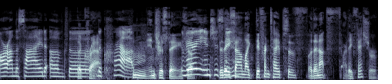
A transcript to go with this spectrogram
are on the side of the The crab. The crab. Hmm, interesting. So Very Do they interesting. sound like different types of? Are they not? Are they fish or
